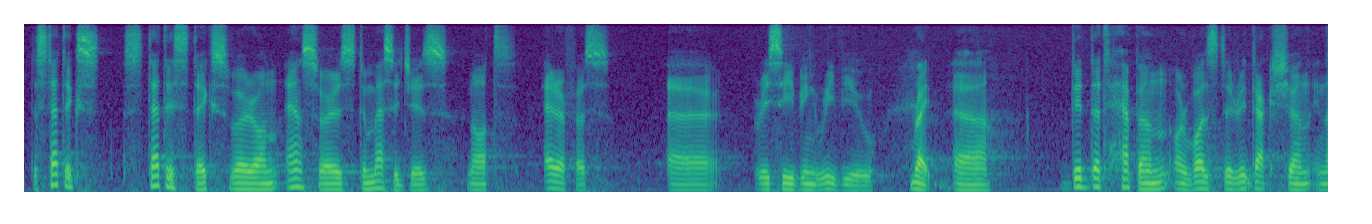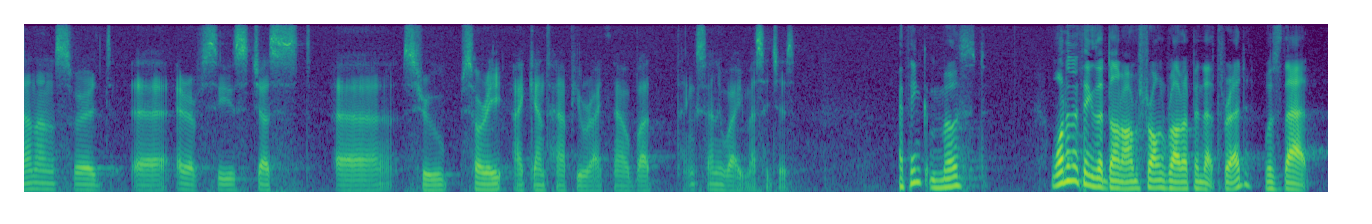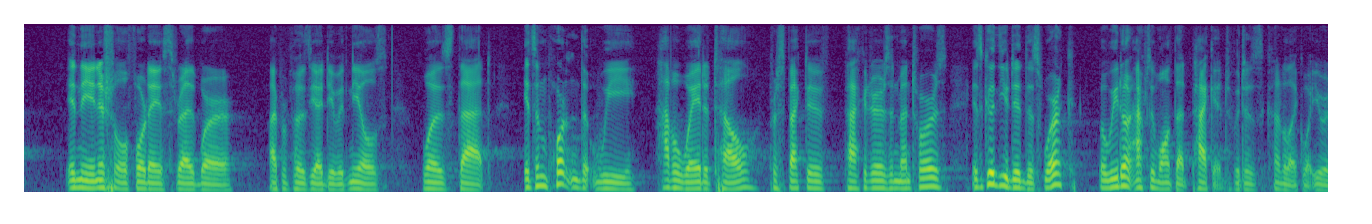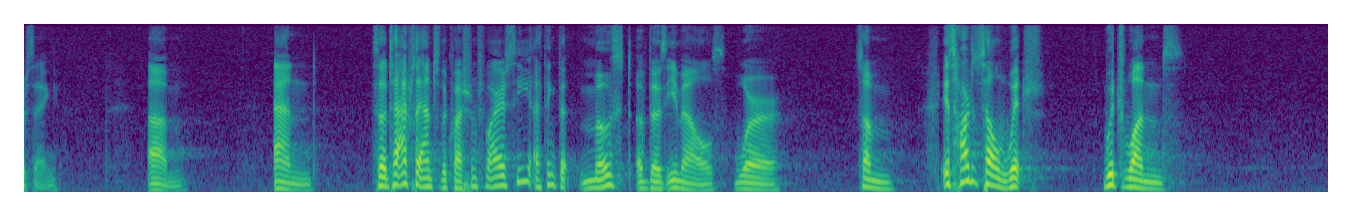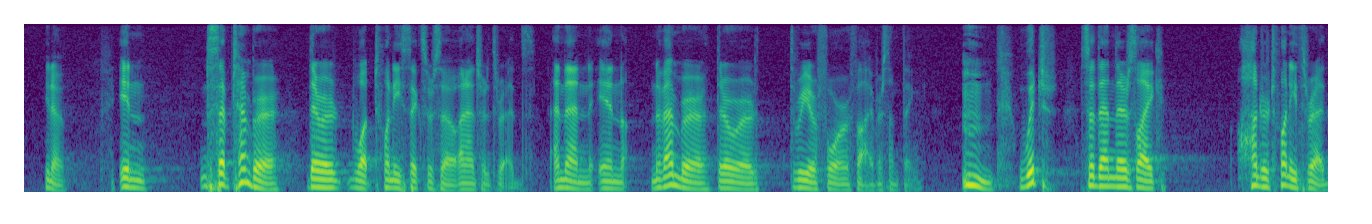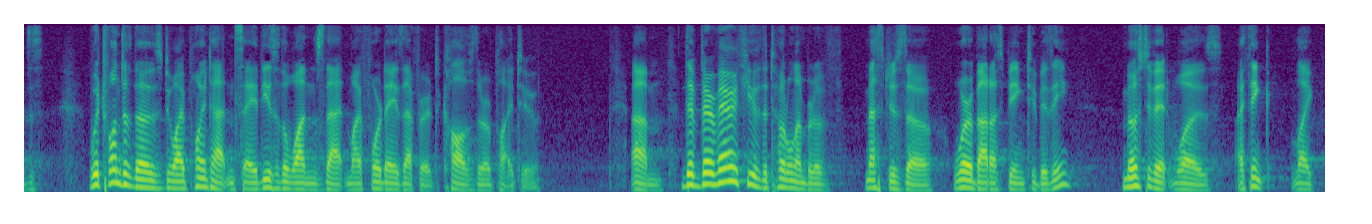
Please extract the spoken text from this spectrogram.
the statics statistics were on answers to messages, not RFS uh, receiving review. Right. Uh, did that happen, or was the reduction in unanswered uh, RFSs just uh, through, sorry, I can't help you right now, but thanks anyway, messages? I think most, one of the things that Don Armstrong brought up in that thread was that in the initial four days thread where I proposed the idea with Niels, was that it's important that we have a way to tell prospective packagers and mentors, it's good you did this work, but we don't actually want that package, which is kind of like what you were saying. Um, and so to actually answer the question from IRC, I think that most of those emails were some, it's hard to tell which, which ones, you know, in September, there were, what, 26 or so unanswered threads. And then in November, there were three or four or five or something. Which, so then there's like 120 threads. Which ones of those do I point at and say, these are the ones that my four days effort caused the reply to? Um, there are very few of the total number of messages, though, were about us being too busy. Most of it was, I think, like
